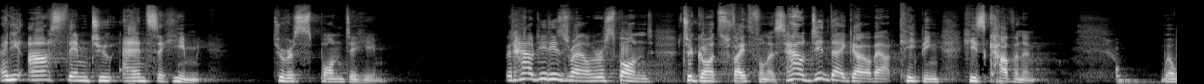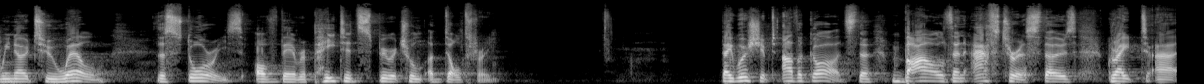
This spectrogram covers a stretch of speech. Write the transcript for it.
And he asked them to answer him, to respond to him. But how did Israel respond to God's faithfulness? How did they go about keeping his covenant? Well, we know too well the stories of their repeated spiritual adultery. They worshipped other gods, the Baals and Ashtoreths, those great uh,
